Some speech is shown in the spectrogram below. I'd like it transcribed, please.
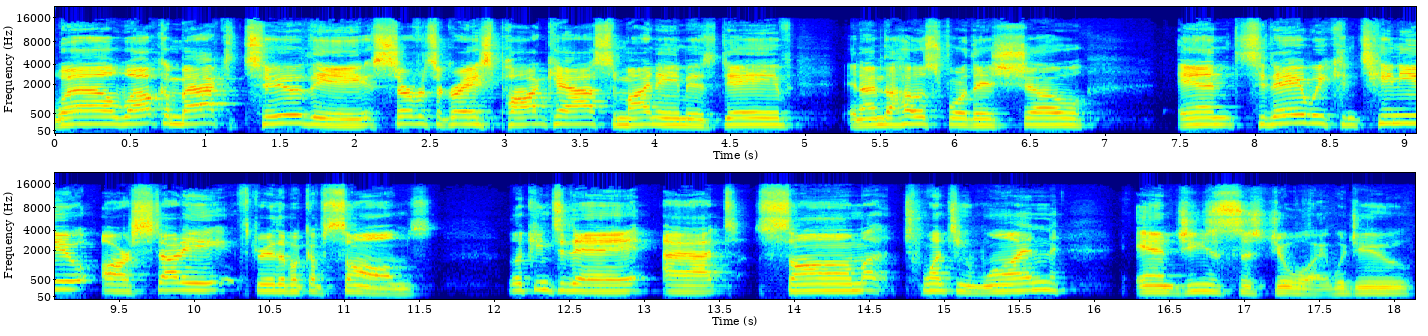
Well, welcome back to the Servants of Grace podcast. My name is Dave, and I'm the host for this show. And today we continue our study through the book of Psalms, looking today at Psalm 21 and Jesus' joy. Would you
